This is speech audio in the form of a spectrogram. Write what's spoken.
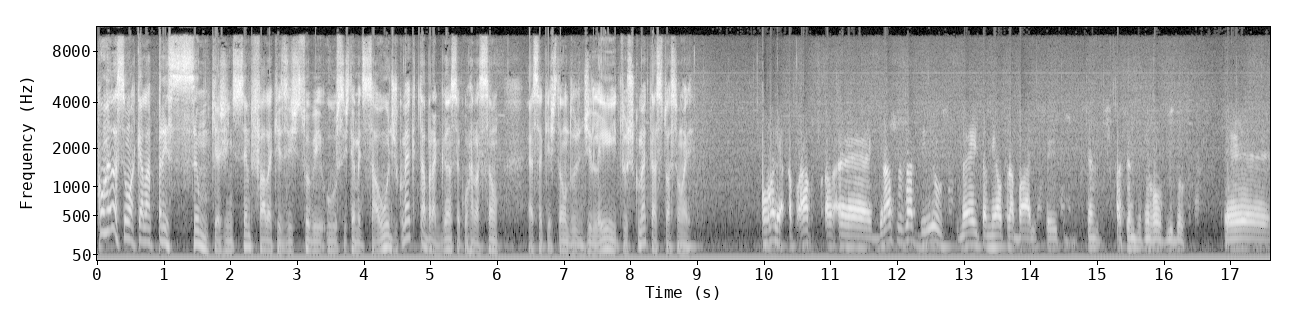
com relação àquela pressão que a gente sempre fala que existe sobre o sistema de saúde, como é que está Bragança com relação a essa questão do, de leitos? Como é que está a situação aí? Olha, a, a, é, graças a Deus, né, e também ao trabalho feito, sendo, está sendo desenvolvido é,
